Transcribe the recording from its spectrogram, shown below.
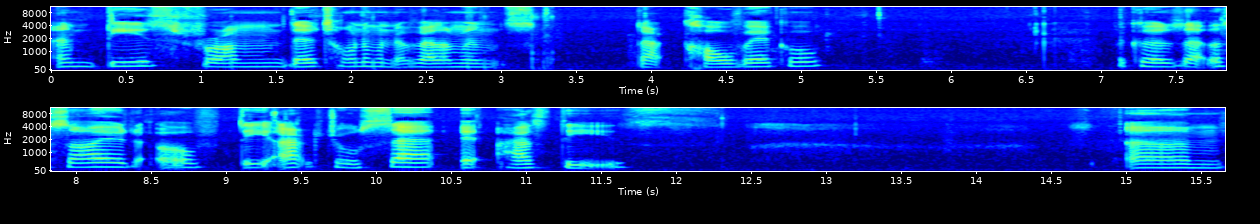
And these from the Tournament of Elements that coal vehicle because at the side of the actual set it has these. Um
